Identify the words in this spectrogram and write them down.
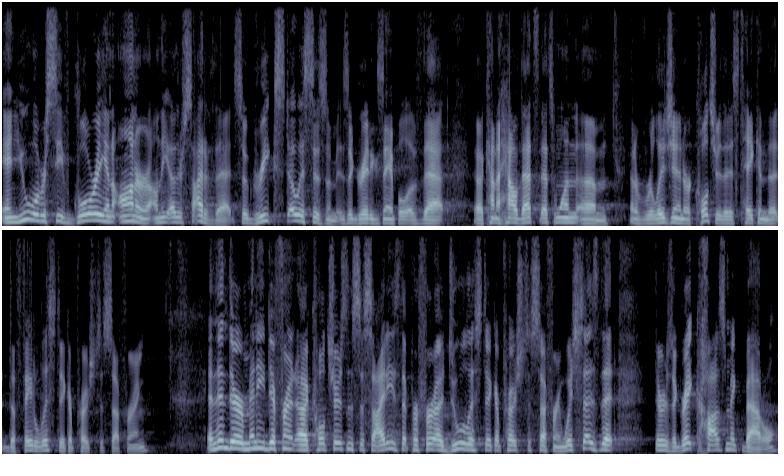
and you will receive glory and honor on the other side of that. So, Greek Stoicism is a great example of that. Uh, kind of how that's, that's one um, kind of religion or culture that has taken the, the fatalistic approach to suffering. And then there are many different uh, cultures and societies that prefer a dualistic approach to suffering, which says that there is a great cosmic battle,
